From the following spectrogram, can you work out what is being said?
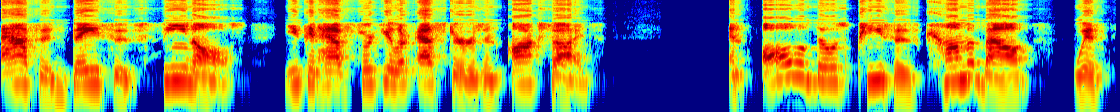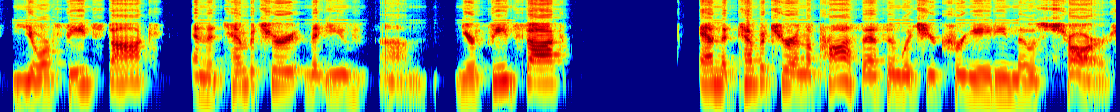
acid, bases, phenols. You can have circular esters and oxides. And all of those pieces come about with your feedstock and the temperature that you've, um, your feedstock and the temperature and the process in which you're creating those chars.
